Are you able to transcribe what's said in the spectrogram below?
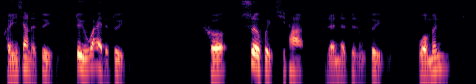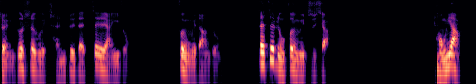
横向的对比，对外的对比，和社会其他人的这种对比，我们整个社会沉醉在这样一种氛围当中，在这种氛围之下。同样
